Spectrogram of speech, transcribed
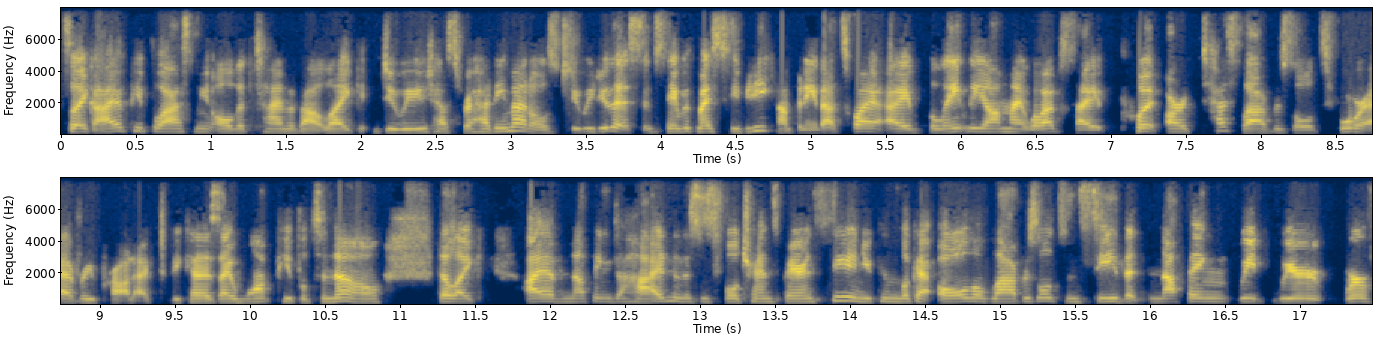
So, like, I have people ask me all the time about like, do we test for heavy metals? Do we do this? And same with my CBD company. That's why I blatantly on my website put our test lab results for every product because I want people to know that like I have nothing to hide and this is full transparency. And you can look at all the lab results and see that nothing we we're we're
